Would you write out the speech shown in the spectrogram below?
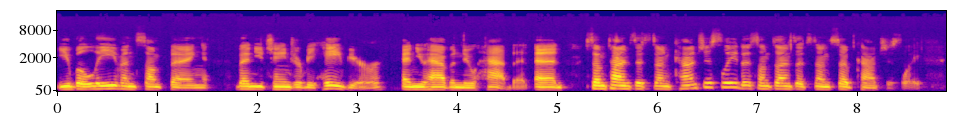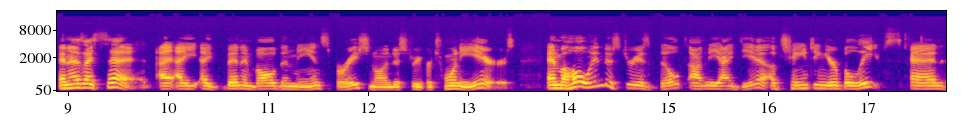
You believe in something, then you change your behavior and you have a new habit. And sometimes it's done consciously, sometimes it's done subconsciously. And as I said, I, I, have been involved in the inspirational industry for 20 years. And the whole industry is built on the idea of changing your beliefs. And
